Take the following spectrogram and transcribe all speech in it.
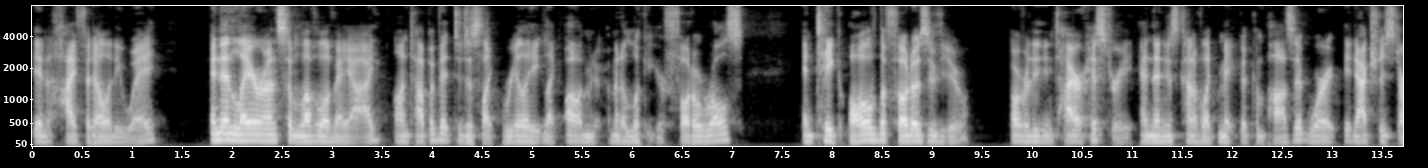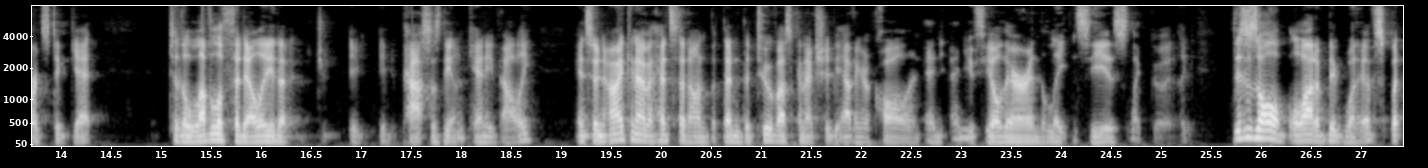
in a high fidelity way, and then layer on some level of AI on top of it to just like really like oh I'm gonna, I'm gonna look at your photo rolls and take all of the photos of you over the entire history and then just kind of like make a composite where it actually starts to get to the level of fidelity that it, it, passes the uncanny valley. And so now I can have a headset on, but then the two of us can actually be having a call and, and, and you feel there and the latency is like good. Like this is all a lot of big what ifs, but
